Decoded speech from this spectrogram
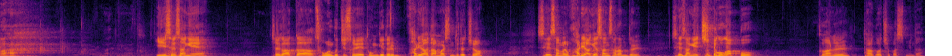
와. 이 세상에 제가 아까 서울구치소의 동기들 화려하다 말씀드렸죠? 세상을 화려하게 산 사람들, 세상의 최고 갑부, 그 안을 다 거쳐갔습니다.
